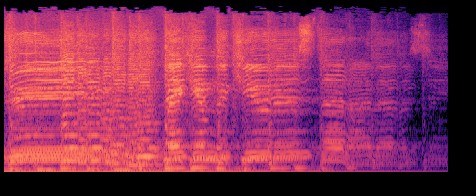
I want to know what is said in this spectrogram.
dream, make him the cutest that I've ever seen.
